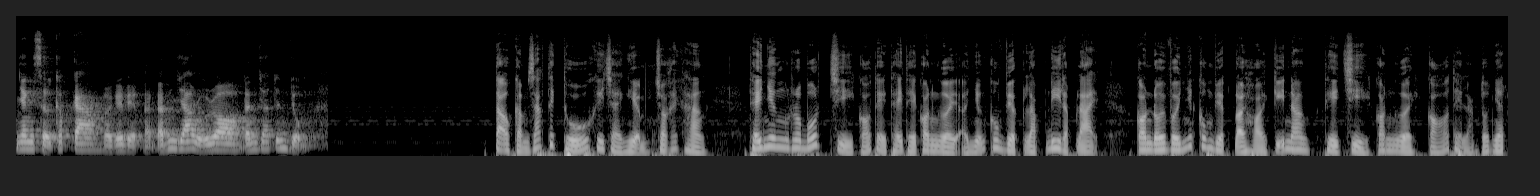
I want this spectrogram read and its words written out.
nhân sự cấp cao về cái việc là đánh giá rủi ro, đánh giá tín dụng. Tạo cảm giác thích thú khi trải nghiệm cho khách hàng. Thế nhưng robot chỉ có thể thay thế con người ở những công việc lặp đi lặp lại. Còn đối với những công việc đòi hỏi kỹ năng thì chỉ con người có thể làm tốt nhất.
